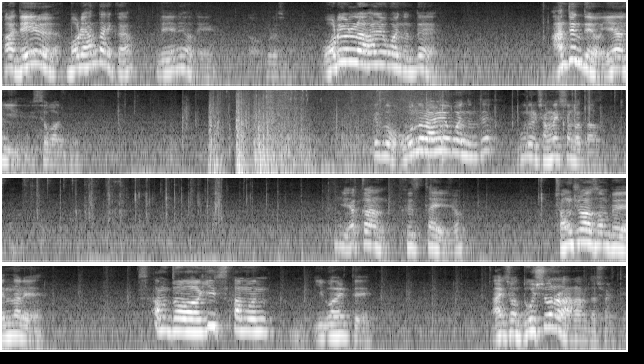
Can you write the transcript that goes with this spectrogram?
아 내일 머리 한다니까요? 내일 해요 내일 어, 그래서 월요일날 하려고 했는데 안 된대요 예약이 있어가지고 그래서 오늘 하려고 했는데 오늘 장례식장 갔다 와서 약간 그 스타일이죠. 정준하 선배 옛날에 3 더하기 3은 이거 할 때. 아니 전 노쇼는 안 합니다 절대.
